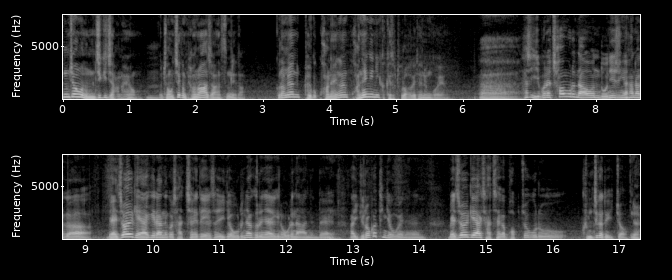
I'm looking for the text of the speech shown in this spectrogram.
행정은 움직이지 않아요. 음. 정책은 변화하지 않습니다. 그러면 결국 관행은 관행이니까 계속 돌아가게 되는 거예요. 아, 사실 이번에 처음으로 나온 논의 중에 하나가 매절 계약이라는 것 자체에 대해서 이게 옳으냐 그르냐 얘기는 오래 나왔는데 음. 아, 유럽 같은 경우에는 매절 계약 자체가 법적으로 금지가 돼 있죠. 네.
